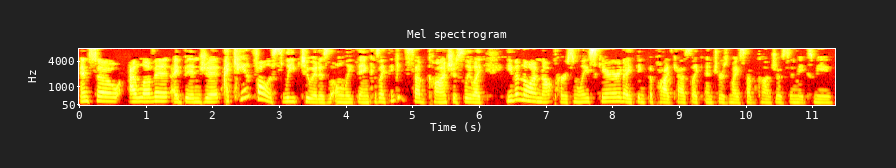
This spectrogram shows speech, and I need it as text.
And so I love it. I binge it. I can't fall asleep to it is the only thing because I think it's subconsciously like, even though I'm not personally scared, I think the podcast like enters my subconscious and makes me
